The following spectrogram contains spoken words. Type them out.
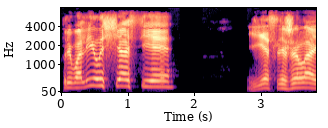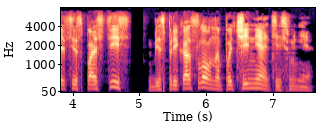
Привалило счастье. Если желаете спастись, беспрекословно подчиняйтесь мне.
